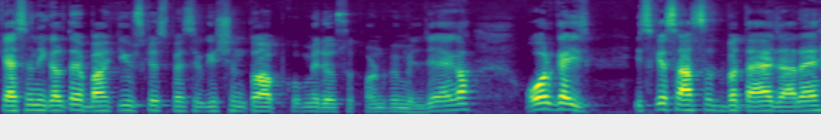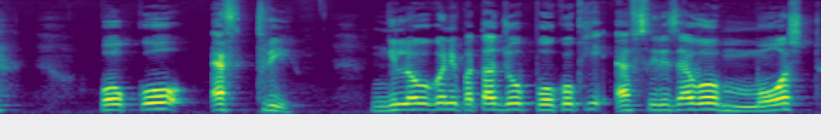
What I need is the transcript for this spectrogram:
कैसे निकलता है, बाकी उसके स्पेसिफिकेशन तो आपको मेरे उस अकाउंट पे मिल जाएगा। और गाइज़ इसके साथ साथ बताया जा रहा है पोको एफ़ थ्री जिन लोगों को नहीं पता जो पोको की एफ़ सीरीज़ है, वो most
